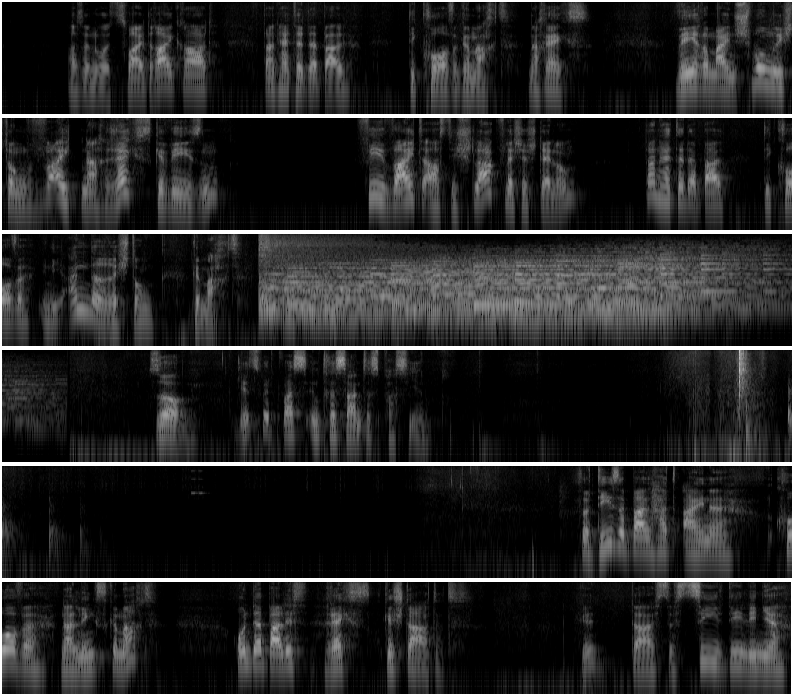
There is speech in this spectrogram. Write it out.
also nur 2, 3 Grad, dann hätte der Ball die Kurve gemacht, nach rechts. Wäre meine Schwungrichtung weit nach rechts gewesen, viel weiter aus die Schlagflächestellung, dann hätte der Ball die Kurve in die andere Richtung gemacht. So, jetzt wird was Interessantes passieren. So, dieser Ball hat eine Kurve nach links gemacht und der Ball ist rechts gestartet. Okay, da ist das Ziel, die Linie.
